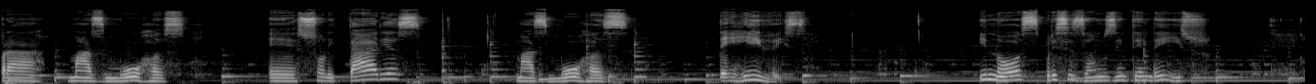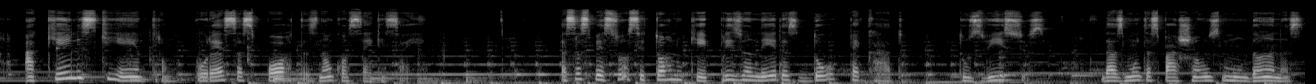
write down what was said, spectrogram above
para masmorras é, solitárias, masmorras terríveis. E nós precisamos entender isso. Aqueles que entram por essas portas não conseguem sair. Essas pessoas se tornam o quê? Prisioneiras do pecado, dos vícios, das muitas paixões mundanas.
